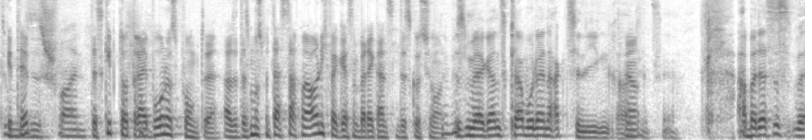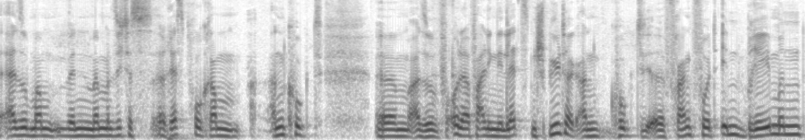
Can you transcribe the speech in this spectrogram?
Du, getippt. dieses Schwein. Das gibt doch drei Bonuspunkte. Also das, muss man, das darf man auch nicht vergessen bei der ganzen Diskussion. Wissen wir ja ganz klar, wo deine Aktien liegen gerade Ja. jetzt. Ja. Aber das ist, also man, wenn, wenn man sich das Restprogramm anguckt, ähm, also oder vor allen Dingen den letzten Spieltag anguckt, äh, Frankfurt in Bremen,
